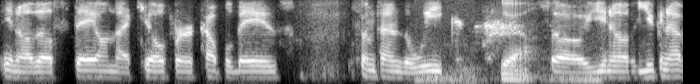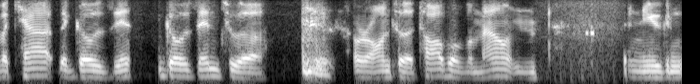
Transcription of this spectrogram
you know they'll stay on that kill for a couple days sometimes a week Yeah, so you know you can have a cat that goes in goes into a or onto the top of a mountain and you can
